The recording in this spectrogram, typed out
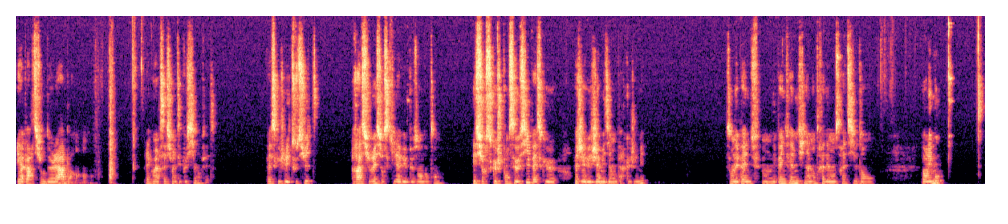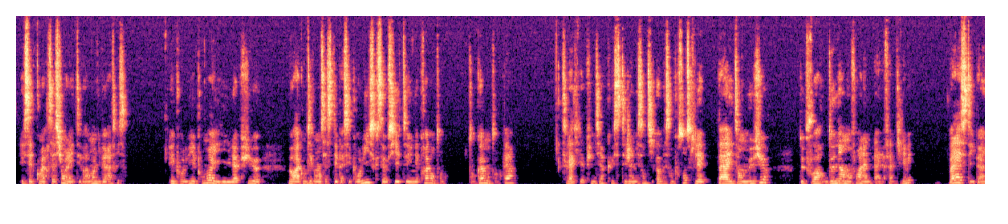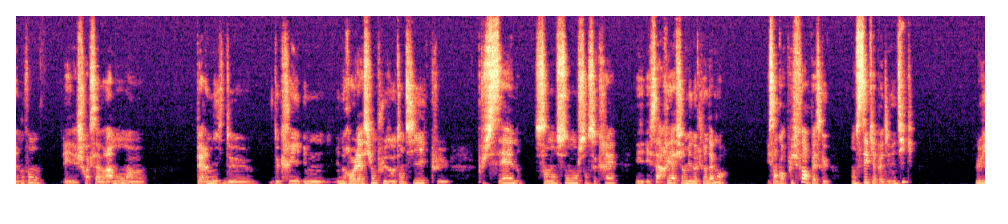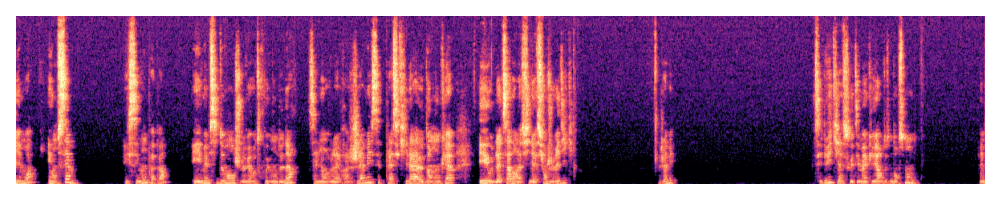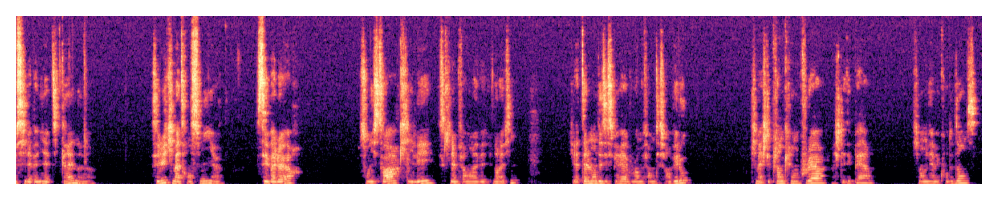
Et à partir de là, ben, la conversation était possible en fait. Parce que je l'ai tout de suite rassuré sur ce qu'il avait besoin d'entendre. Et sur ce que je pensais aussi, parce que, en fait, j'avais jamais dit à mon père que je l'aimais. Parce n'est pas une, on n'est pas une famille finalement très démonstrative dans, dans les mots. Et cette conversation, elle a été vraiment libératrice. Et pour lui et pour moi, il, a pu euh, me raconter comment ça s'était passé pour lui, parce que ça a aussi été une épreuve en tant, qu'homme, en tant que père. C'est là qu'il a pu me dire qu'il s'était jamais senti homme à 100%, parce qu'il n'avait pas été en mesure de pouvoir donner un enfant à la, femme qu'il aimait. Voilà, c'était hyper émouvant. Et je crois que ça a vraiment euh, permis de, de créer une, une relation plus authentique, plus, plus saine, sans mensonge, sans secret. Et, ça a réaffirmé notre lien d'amour. Et c'est encore plus fort parce que on sait qu'il n'y a pas de génétique, lui et moi, et on s'aime. Et c'est mon papa. Et même si demain je devais retrouver mon donneur, ça lui enlèvera jamais cette place qu'il a euh, dans mon cœur et au-delà de ça dans la filiation juridique. Jamais. C'est lui qui a souhaité m'accueillir dans ce monde. Même s'il a pas mis la petite graine. Euh, c'est lui qui m'a transmis euh, ses valeurs, son histoire, qui il est, ce qu'il aime faire dans la, vie. Qui a tellement désespéré à vouloir me faire monter sur un vélo qui m'a acheté plein de crayons de couleur, qui m'a acheté des perles, qui m'a emmené à mes cours de danse,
